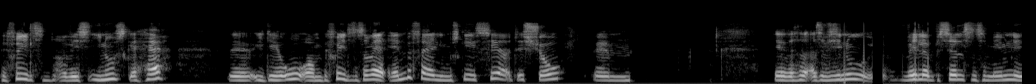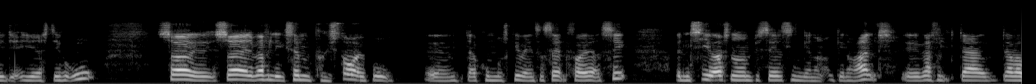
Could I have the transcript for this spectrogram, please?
befrielsen, og hvis I nu skal have øh, i DHO om befrielsen, så vil jeg anbefale, at I måske ser det show. Øh, øh, hvad hedder, altså hvis I nu vælger besættelsen som emne i, i jeres DHO, så, øh, så er det i hvert fald et eksempel på historiebrug. øh, der kunne måske være interessant for jer at se. Og den siger også noget om besættelsen generelt. Øh, I hvert fald, der, der var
